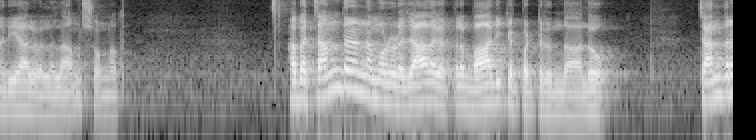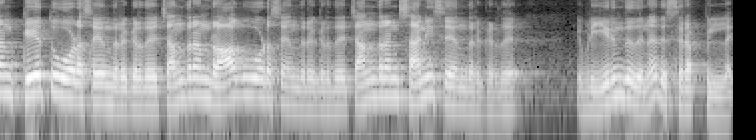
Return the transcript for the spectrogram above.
மதியால் வெல்லலாம்னு சொன்னது. அப்போ சந்திரன் நம்மளோட ஜாதகத்தில் பாதிக்கப்பட்டிருந்தாலோ சந்திரன் கேத்துவோட சேர்ந்துருக்கிறது சந்திரன் ராகுவோட சேர்ந்துருக்கிறது சந்திரன் சனி சேர்ந்துருக்கிறது. இப்படி இருந்ததுன்னா இது சிறப்பில்லை.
